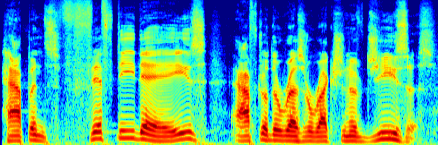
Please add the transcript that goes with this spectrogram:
happens 50 days after the resurrection of Jesus.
